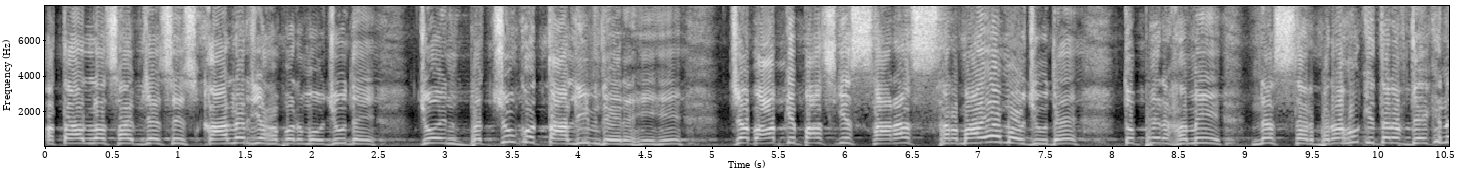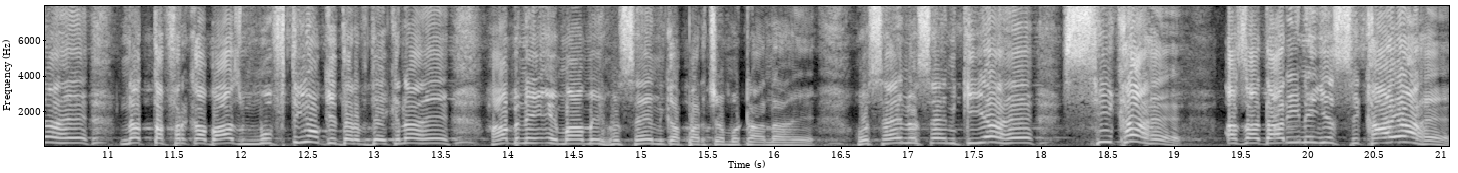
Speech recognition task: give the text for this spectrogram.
عطا اللہ صاحب جیسے اسکالر یہاں پر موجود ہیں، جو ان بچوں کو تعلیم دے رہے ہیں۔ جب آپ کے پاس یہ سارا سرمایہ موجود ہے، تو پھر ہمیں نہ سربراہوں کی طرف دیکھنا ہے، نہ تفرقہ باز مفتیوں کی طرف دیکھنا ہے۔ ہم نے امام حسین کا پرچم اٹھانا ہے۔ حسین حسین کیا ہے؟ سیکھا ہے۔ ازاداری نے یہ سکھایا ہے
